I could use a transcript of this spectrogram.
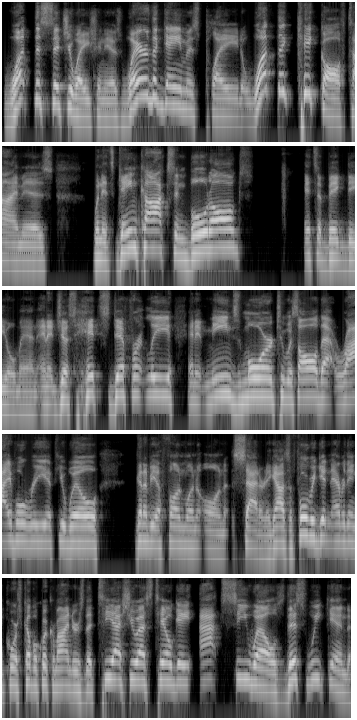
what the situation is, where the game is played, what the kickoff time is. When it's Gamecocks and Bulldogs, it's a big deal, man. And it just hits differently and it means more to us all that rivalry, if you will. Going to be a fun one on Saturday. Guys, before we get into everything, of course, a couple quick reminders. The TSUS tailgate at Seawells this weekend,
